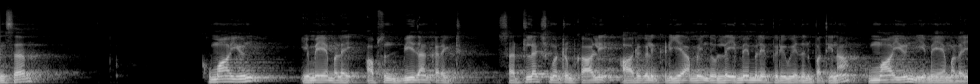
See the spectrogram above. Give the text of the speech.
ஆன்சர் குமாயுன் இமயமலை ஆப்ஷன் பி தான் கரெக்ட் சட்லஜ் மற்றும் காலி ஆறுகளுக்கிடையே அமைந்துள்ள இமயமலை பிரிவு எதுன்னு பார்த்தீங்கன்னா குமாயுன் இமயமலை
